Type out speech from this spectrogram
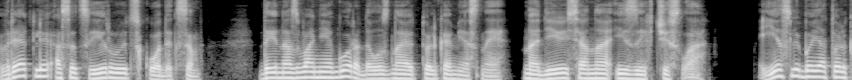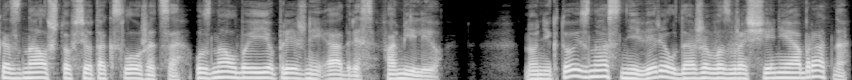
вряд ли ассоциируют с кодексом. Да и название города узнают только местные. Надеюсь, она из их числа. Если бы я только знал, что все так сложится, узнал бы ее прежний адрес, фамилию. Но никто из нас не верил даже в возвращение обратно.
